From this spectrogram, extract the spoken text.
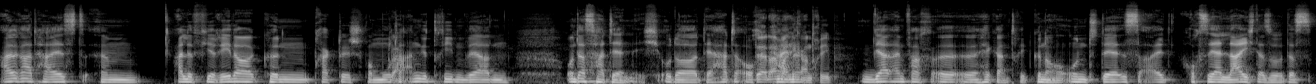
Allrad heißt, ähm, alle vier Räder können praktisch vom Motor Klar. angetrieben werden. Und das hat der nicht. Oder der hatte auch. Der hat keine, Heckantrieb. Der hat einfach äh, äh, Heckantrieb, genau. Und der ist halt auch sehr leicht. Also, das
